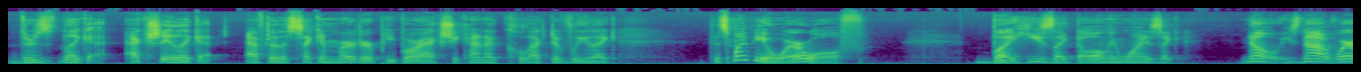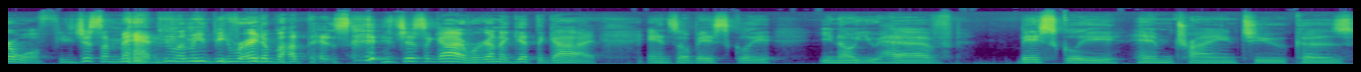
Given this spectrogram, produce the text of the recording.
there's like actually like after the second murder, people are actually kind of collectively like, this might be a werewolf, but he's like the only one who's like. No, he's not a werewolf. He's just a man. Let me be right about this. It's just a guy. We're going to get the guy. And so basically, you know, you have basically him trying to, because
